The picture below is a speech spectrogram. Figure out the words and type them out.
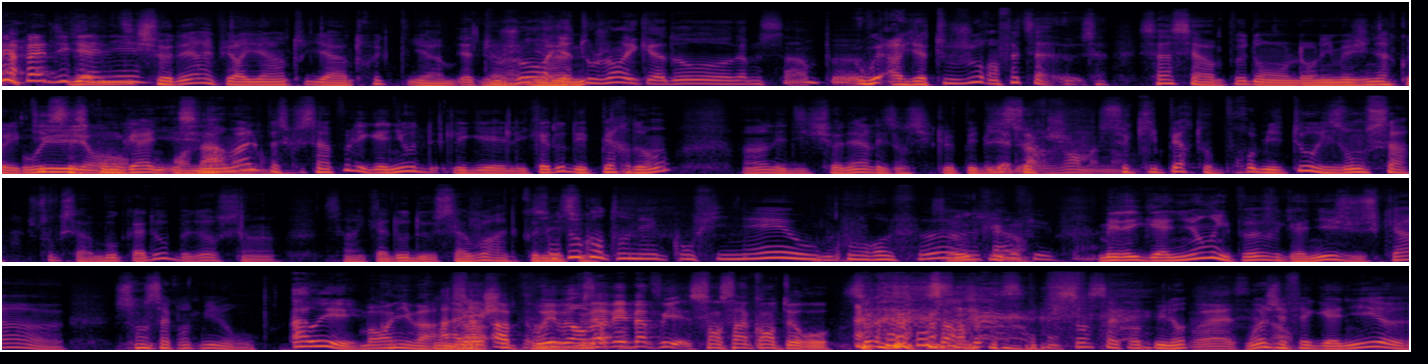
j'ai pas dû Il y a le gagner. dictionnaire et puis il y a un, truc- il y a un truc. Il y a, Il y a toujours, il y a un- toujours les cadeaux comme ça un peu? Oui, alors, il y a toujours. En fait, ça, ça, ça, c'est un peu dans, dans l'imaginaire collectif, Oui, c'est ce qu'on on- gagne. Et c'est normal parce que c'est un peu les, gagnaux, les, les cadeaux des perdants, hein, les dictionnaires, les Il encyclopédies. y a de Ceux- l'argent maintenant. Ceux qui perdent au premier tour, ils ont ça. Je trouve que c'est un beau cadeau. que C'est un, c'est un cadeau de savoir et de connaissance. Surtout quand on est confiné ou couvre-feu. Occupe. Mais les gagnants, ils peuvent gagner jusqu'à euh, 150 000 euros. Ah oui. Bon, on y va. On Allez, hop. Oui, vous avez bafouillé 150 euros. 150 000 euros. Ouais, Moi, j'ai fait gagner euh,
